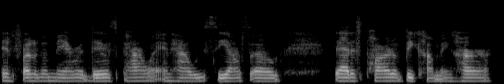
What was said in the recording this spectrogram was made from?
in front of a mirror. There's power in how we see ourselves. That is part of becoming her,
